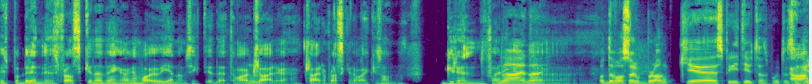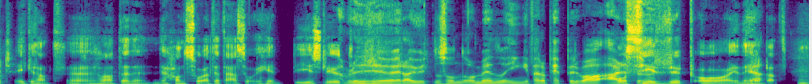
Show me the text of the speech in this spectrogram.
Husk på brennevinsflaskene den gangen var jo gjennomsiktige. Dette var klare, klare flasker, det var ikke sånn grønn farge. Mm. Nei, nei. Og det var så blank eh, sprit i utgangspunktet, sikkert? Ja, ikke sant. Eh, Sånn at det, det, han så at dette her så helt gyselig ut. Han ble røra ut noe sånn, og med noe ingefær og pepper. Hva er Og dette? sirup og i det Ja. hele tatt. Mm.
